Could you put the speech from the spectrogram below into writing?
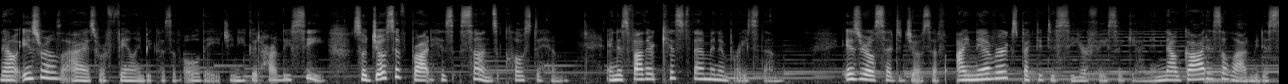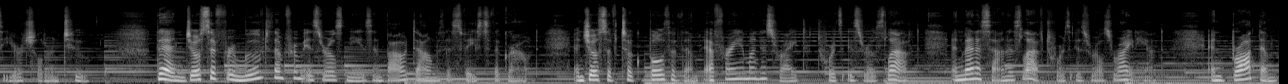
Now Israel's eyes were failing because of old age, and he could hardly see. So Joseph brought his sons close to him, and his father kissed them and embraced them. Israel said to Joseph, I never expected to see your face again, and now God has allowed me to see your children too. Then Joseph removed them from Israel's knees and bowed down with his face to the ground. And Joseph took both of them, Ephraim on his right towards Israel's left, and Manasseh on his left towards Israel's right hand, and brought them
